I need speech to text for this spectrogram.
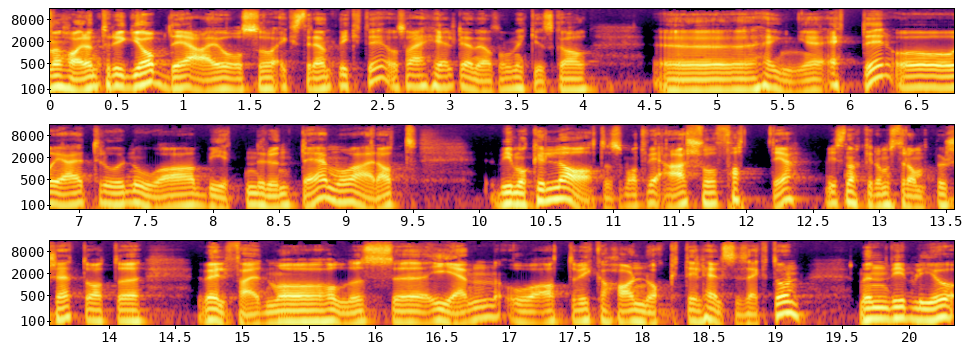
man har en trygg jobb, det er jo også ekstremt viktig. Og så er jeg helt enig i at man ikke skal uh, henge etter. Og jeg tror noe av biten rundt det må være at vi må ikke late som at vi er så fattige. Vi snakker om stramt budsjett, og at uh, velferd må holdes uh, igjen, og at vi ikke har nok til helsesektoren. Men vi blir jo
